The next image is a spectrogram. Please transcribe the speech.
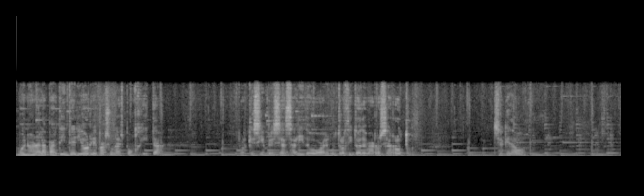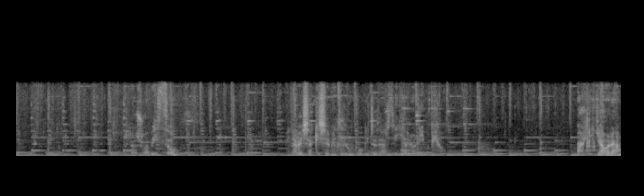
Bueno, ahora la parte interior le paso una esponjita porque siempre se ha salido algún trocito de barro, se ha roto. Se ha quedado... Lo suavizo. Mira, ¿ves? Aquí se ha metido un poquito de arcilla, lo limpio. Vale, y ahora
